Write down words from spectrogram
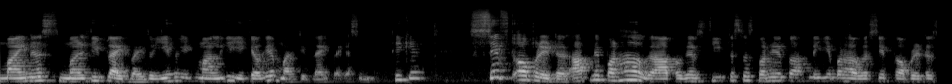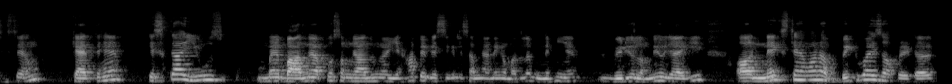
माइनस मल्टीप्लाइड बाई तो ये एक मान लीजिए, ये क्या हो गया मल्टीप्लाइड बाई का सिंबल ठीक है? शिफ्ट ऑपरेटर आपने पढ़ा होगा, आप अगर सी प्लस प्लस पढ़े तो आपने ये पढ़ा होगा शिफ्ट ऑपरेटर जिसे हम कहते हैं। इसका यूज़ मैं बाद में आपको समझा दूँगा, यहाँ पे बेसिकली समझाने का मतलब नहीं है वीडियो लंबी हो जाएगी। और नेक्स्ट है हमारा बिटवाइज ऑपरेटर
